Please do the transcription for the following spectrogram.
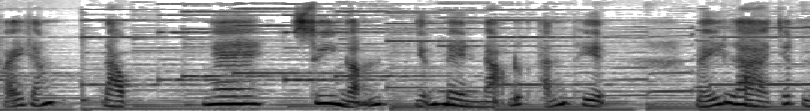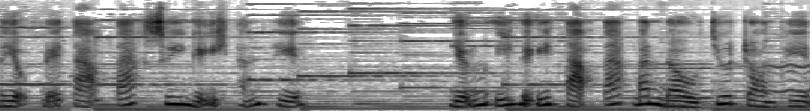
phải gắn đọc, nghe, suy ngẫm những nền đạo đức thánh thiện. Đấy là chất liệu để tạo tác suy nghĩ thánh thiện. Những ý nghĩ tạo tác ban đầu chưa tròn thiện,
